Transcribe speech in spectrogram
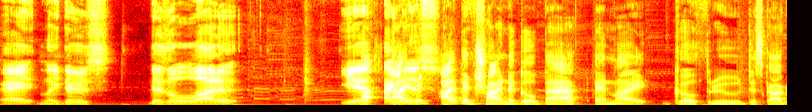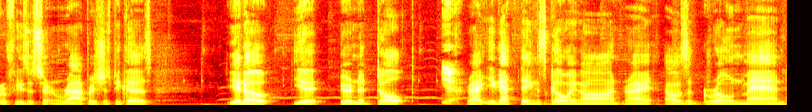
Right? Like mm-hmm. there's there's a lot of yeah. I, have been guess. I've been trying to go back and like go through discographies of certain rappers just because, you know, you you're an adult, yeah. right? You got things going on, right? I was a grown man,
